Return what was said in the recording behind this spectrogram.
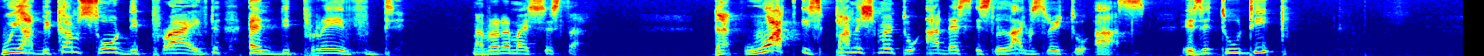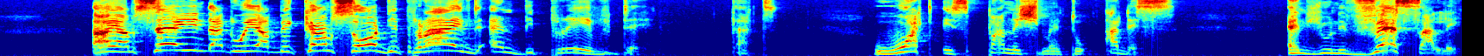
We have become so deprived and depraved, my brother, my sister, that what is punishment to others is luxury to us. Is it too deep? I am saying that we have become so deprived and depraved that what is punishment to others and universally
